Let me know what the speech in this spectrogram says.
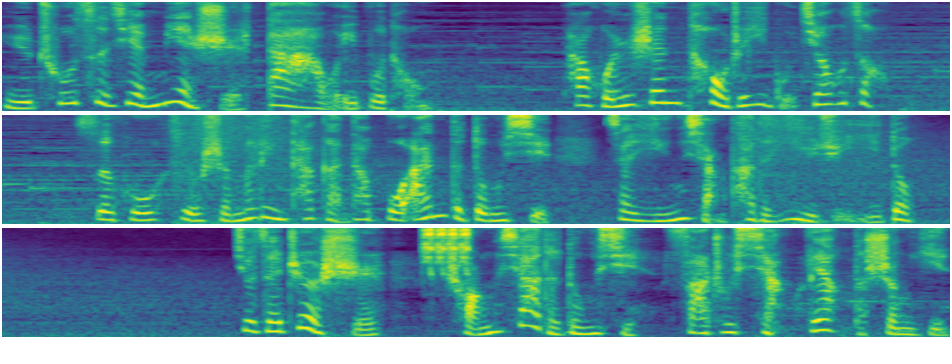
与初次见面时大为不同，他浑身透着一股焦躁。似乎有什么令他感到不安的东西在影响他的一举一动。就在这时，床下的东西发出响亮的声音。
